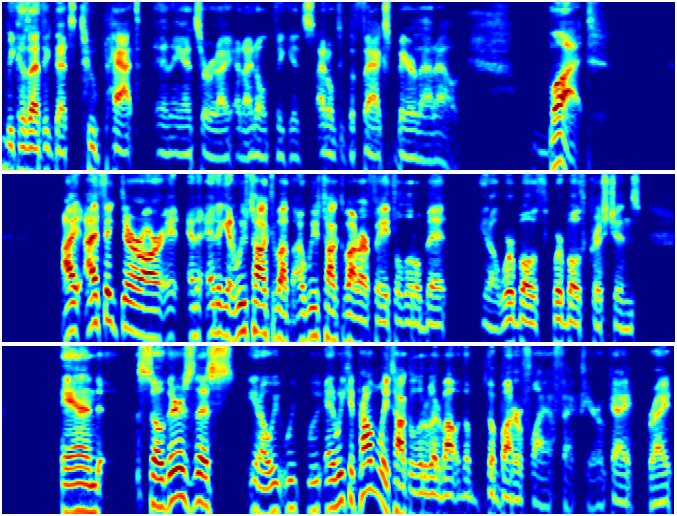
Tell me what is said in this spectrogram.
because I think that's too pat an answer, and I and I don't think it's I don't think the facts bear that out. But I I think there are and, and again we've talked about we've talked about our faith a little bit. You know we're both we're both Christians, and so there's this you know we, we, we and we could probably talk a little bit about the the butterfly effect here. Okay, right?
